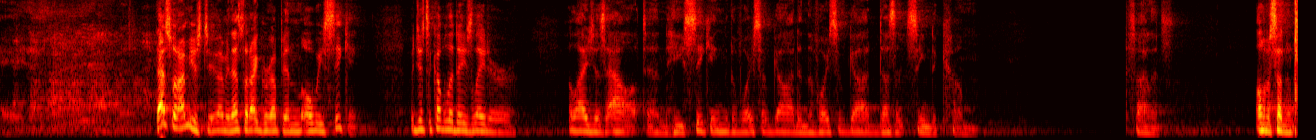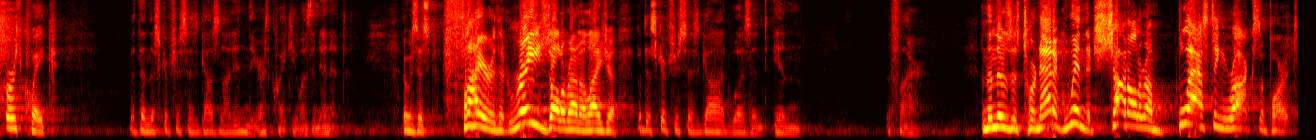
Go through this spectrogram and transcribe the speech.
That's what I'm used to. I mean, that's what I grew up in, always seeking. But just a couple of days later, Elijah's out and he's seeking the voice of God, and the voice of God doesn't seem to come. Silence. All of a sudden, an earthquake, but then the scripture says God's not in the earthquake, he wasn't in it. There was this fire that raged all around Elijah, but the scripture says God wasn't in the fire. And then there was this tornadic wind that shot all around, blasting rocks apart.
